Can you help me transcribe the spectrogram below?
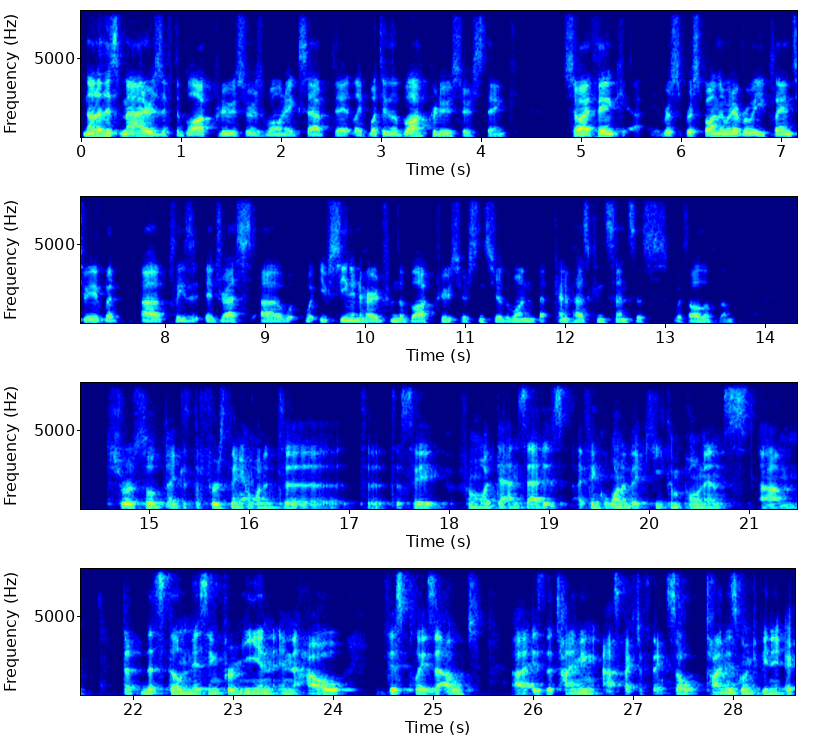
none of this matters if the block producers won't accept it. Like, what do the block producers think? So I think uh, res- respond in whatever way you plan to, Yves, but uh, please address uh, w- what you've seen and heard from the block producers since you're the one that kind of has consensus with all of them. Sure. So I guess the first thing I wanted to to, to say from what Dan said is I think one of the key components um, that that's still missing for me and in, in how this plays out uh, is the timing aspect of things. So time is going to be an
